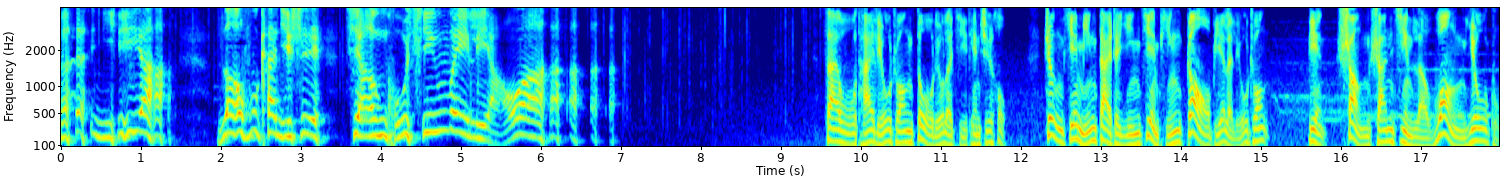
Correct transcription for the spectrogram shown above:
你呀，老夫看你是江湖心未了啊。”在五台刘庄逗留了几天之后，郑天明带着尹建平告别了刘庄，便上山进了忘忧谷。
